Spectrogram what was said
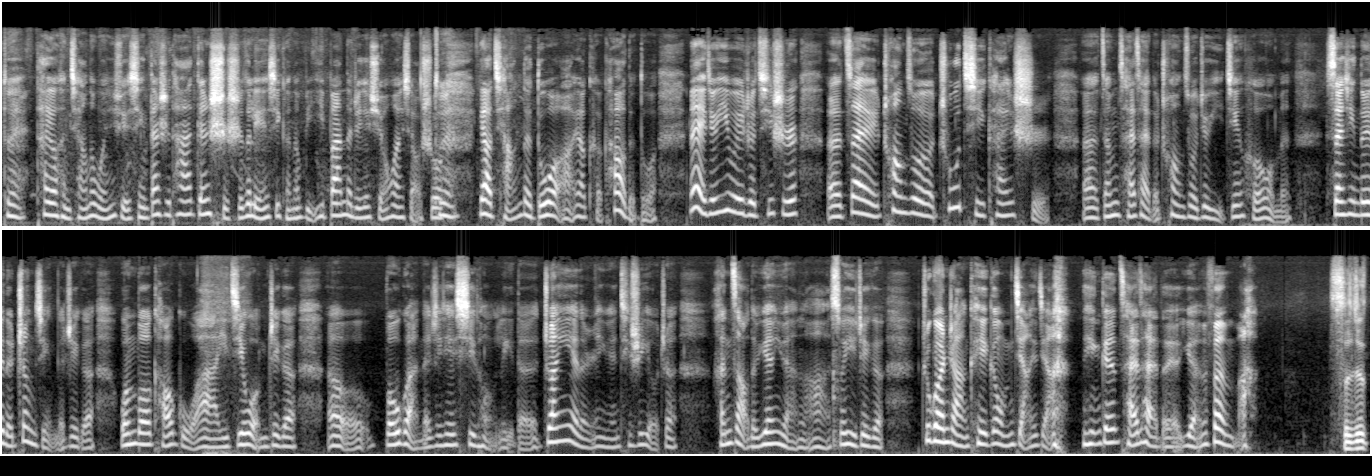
对，它有很强的文学性，但是它跟史实的联系可能比一般的这些玄幻小说要强得多啊，要可靠得多。那也就意味着，其实呃，在创作初期开始，呃，咱们彩彩的创作就已经和我们。三星堆的正经的这个文博考古啊，以及我们这个呃博物馆的这些系统里的专业的人员，其实有着很早的渊源了啊。所以这个朱馆长可以跟我们讲一讲您跟彩彩的缘分吗？实际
